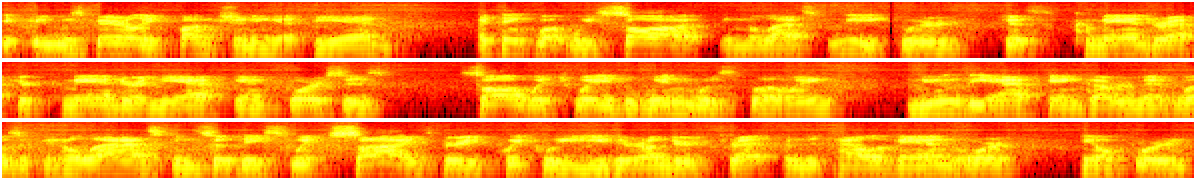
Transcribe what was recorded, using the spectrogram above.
it, it was barely functioning at the end. I think what we saw in the last week were just commander after commander in the Afghan forces saw which way the wind was blowing knew the Afghan government wasn't going to last, and so they switched sides very quickly, either under threat from the Taliban or you know for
